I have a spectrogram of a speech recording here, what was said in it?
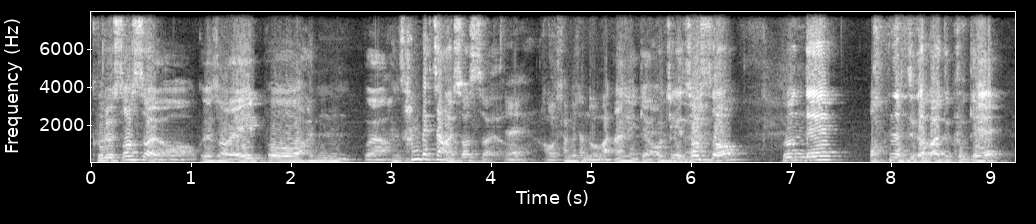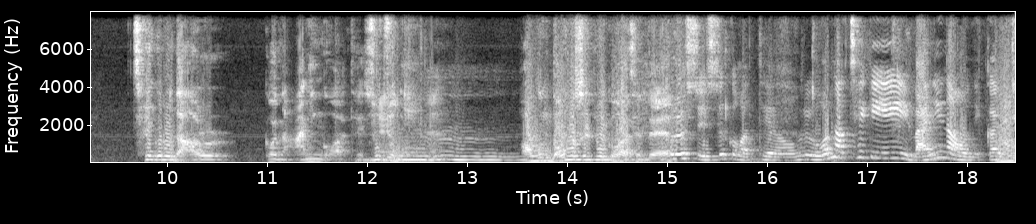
글을 썼어요. 그래서 A4 한 뭐야 한 300장을 썼어요. 네, 어, 300장 너무 많다. 아니 이게 어떻게 네. 썼어? 그런데 어느 누가 봐도 그게 책으로 나올 건 아닌 것 같아 수준이. 네. 음, 아 그럼 너무 슬플 것 같은데. 그럴 수 있을 것 같아요. 그리고 워낙 책이 많이 나오니까 너무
